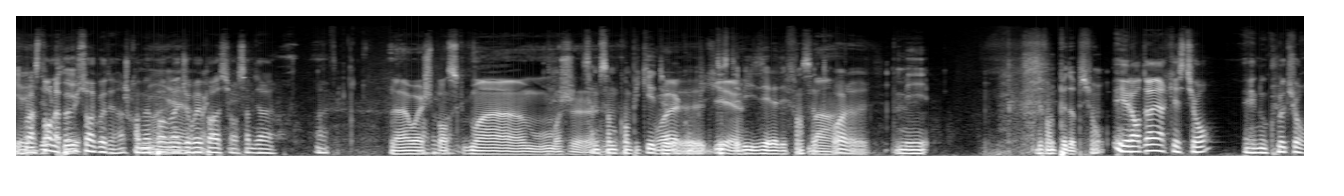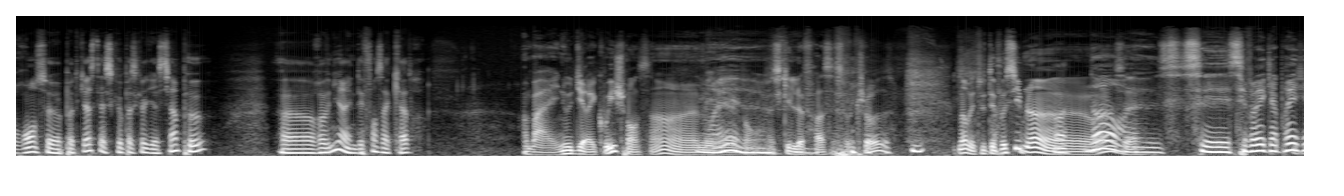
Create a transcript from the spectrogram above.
Pour l'instant, on l'a pas vu sur un côté. hein. Je crois même pas au Ouais, match de ouais. préparation. Ça me dit rien. Là, ouais, je pense que moi, moi je. Ça me semble compliqué de Ouais, compliqué. déstabiliser la défense à Ben. 3, mais devant le peu d'options. Et alors, dernière question, et nous clôturerons ce podcast. Est-ce que Pascal Gastien peut euh, revenir à une défense à 4 Ah bah, il nous dirait que oui, je pense. hein, mais Ouais, bon, euh, est-ce qu'il le fera, ça, c'est autre chose. non, mais tout est possible. Hein, Ouais. euh, non, c'est- euh, vrai qu'après,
